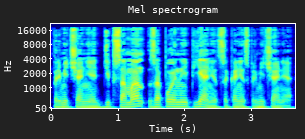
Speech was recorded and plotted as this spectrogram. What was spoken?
Примечание «Дипсоман» — запойный пьяница, конец примечания.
